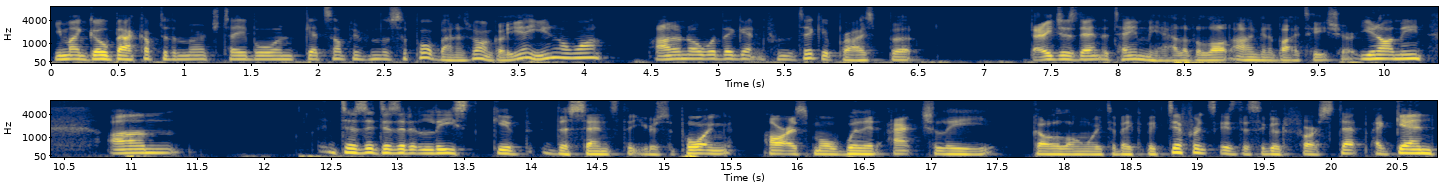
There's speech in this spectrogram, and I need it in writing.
You might go back up to the merch table and get something from the support band as well and go, yeah, you know what? I don't know what they're getting from the ticket price, but they just entertain me a hell of a lot. I'm going to buy a t-shirt. You know what I mean? Um, does it does it at least give the sense that you're supporting artists more? Will it actually go a long way to make a big difference? Is this a good first step? Again,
